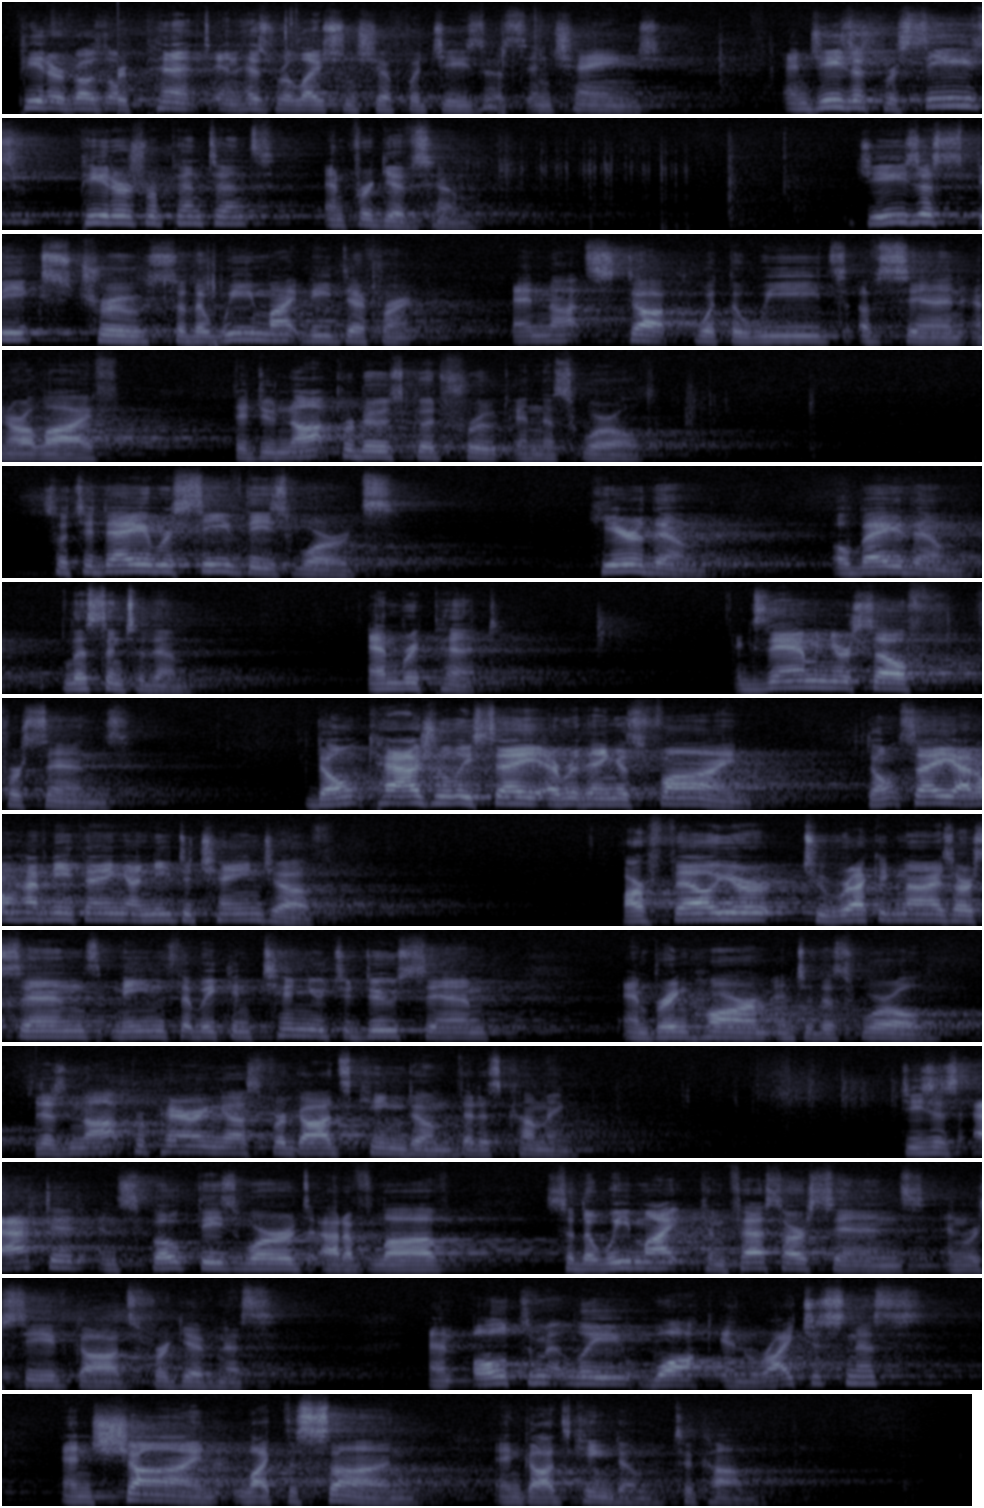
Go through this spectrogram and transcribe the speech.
Peter goes to repent in his relationship with Jesus and change. And Jesus receives Peter's repentance and forgives him. Jesus speaks truth so that we might be different and not stuck with the weeds of sin in our life that do not produce good fruit in this world. So today, receive these words, hear them, obey them, listen to them and repent. Examine yourself for sins. Don't casually say everything is fine. Don't say, I don't have anything I need to change of. Our failure to recognize our sins means that we continue to do sin and bring harm into this world. It is not preparing us for God's kingdom that is coming. Jesus acted and spoke these words out of love so that we might confess our sins and receive God's forgiveness and ultimately walk in righteousness and shine like the sun in God's kingdom to come.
